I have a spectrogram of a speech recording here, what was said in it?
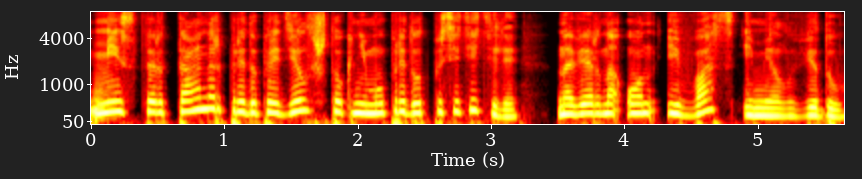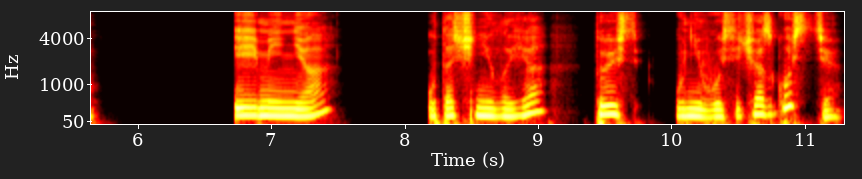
Мистер Таннер предупредил, что к нему придут посетители. Наверное, он и вас имел в виду. И меня? уточнила я, то есть у него сейчас гости?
